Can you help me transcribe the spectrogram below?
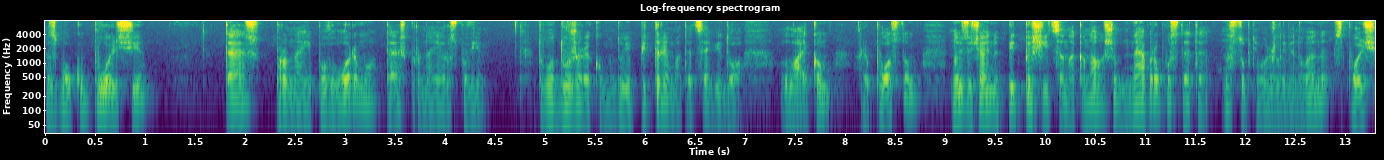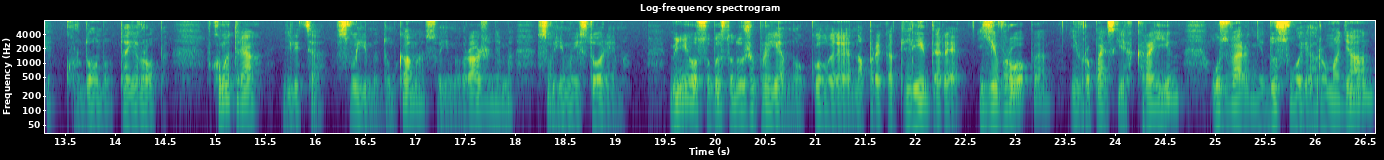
з боку Польщі. Теж про неї поговоримо, теж про неї розповім. Тому дуже рекомендую підтримати це відео лайком, репостом. Ну і, звичайно, підпишіться на канал, щоб не пропустити наступні важливі новини з Польщі, кордону та Європи. В коментарях діліться своїми думками, своїми враженнями, своїми історіями. Мені особисто дуже приємно, коли, наприклад, лідери Європи, європейських країн у зверненні до своїх громадян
